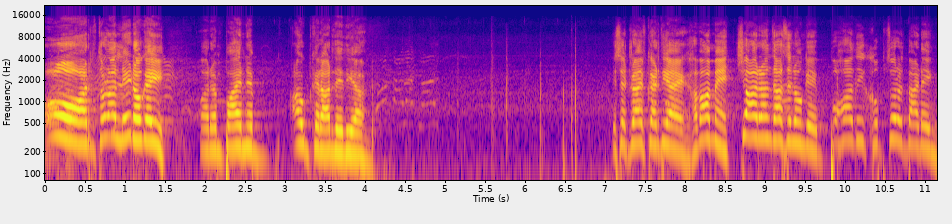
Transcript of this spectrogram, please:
और थोड़ा लेट हो गई, और अंपायर ने आउट करार दे दिया. इसे ड्राइव कर दिया है, हवा में चार रन हासिल होंगे, बहुत ही खूबसूरत बैटिंग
